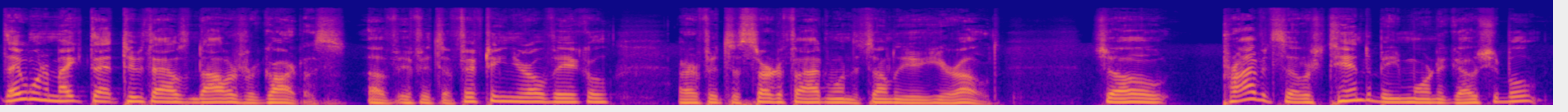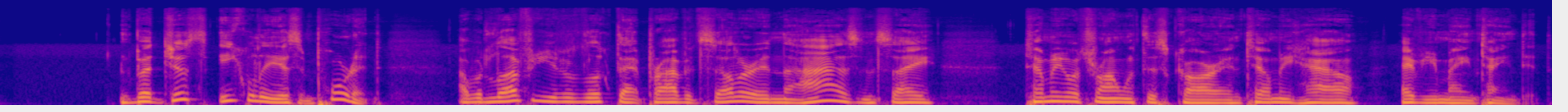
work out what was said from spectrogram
they want to make that two thousand dollars regardless of if it's a fifteen year old vehicle or if it's a certified one that's only a year old. So private sellers tend to be more negotiable, but just equally as important. I would love for you to look that private seller in the eyes and say, "Tell me what's wrong with this car, and tell me how have you maintained it,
